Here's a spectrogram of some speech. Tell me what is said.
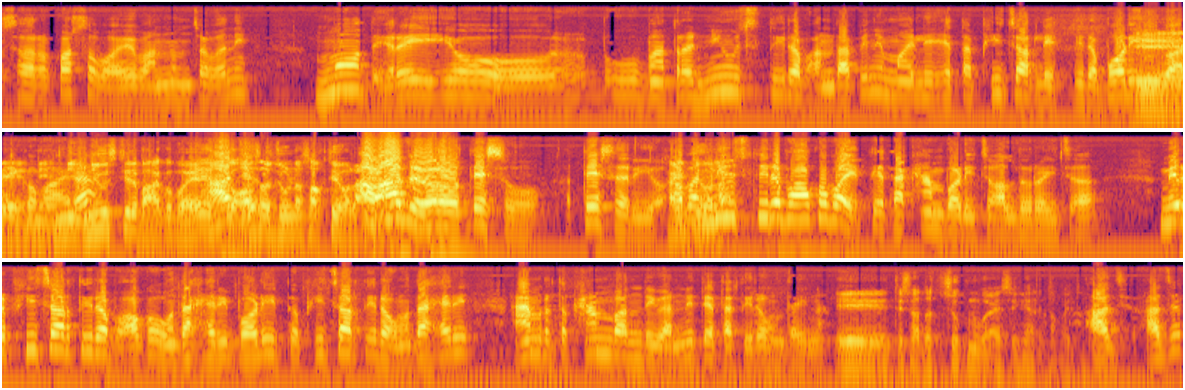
सर कस्तो भयो भन्नुहुन्छ भने म धेरै यो ऊ मात्र न्युजतिर भन्दा पनि मैले यता फिचर लेखतिर बढी गरेको नि- न्युजतिर भएको भए। अवसर जोड्न सक्थ्यो होला। हजुर हो त्यसो हो त्यसरी हो। अब? न्युजतिर भएको भए त्यता खाम बढी चल्दो रहेछ। मेरो फिचरतिर भएको हुँदाखेरि बढी त्यो फिचरतिर हुँदाखेरि हाम्रो त खामबन्दी भन्ने त्यतातिर हुँदैन। ए त्यसो भए त चुक्नु भएछ क्या तपाईँ हजुर हजुर।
